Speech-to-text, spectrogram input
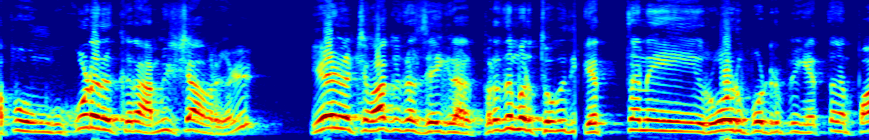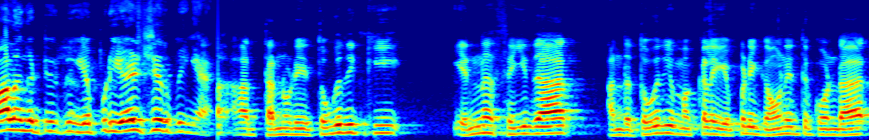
அப்போது உங்கள் கூட இருக்கிற அமித்ஷா அவர்கள் ஏழு லட்சம் வாக்கு வித்தியாசம் ஜெயிக்கிறார். பிரதமர் தொகுதி எத்தனை ரோடு போட்டிருப்பீங்க? எத்தனை பாலம் கட்டியிருப்பீங்க? எப்படி எழுச்சியிருப்பீங்க தன்னுடைய தொகுதிக்கு என்ன செய்தார்? அந்த தொகுதி மக்களை எப்படி கவனித்து கொண்டார்?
